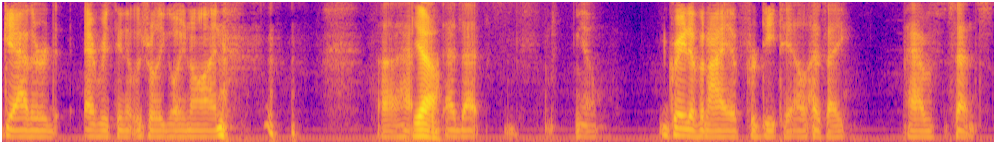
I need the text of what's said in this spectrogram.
gathered everything that was really going on. uh, had, Yeah. had that you know great of an eye for detail as I have since.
